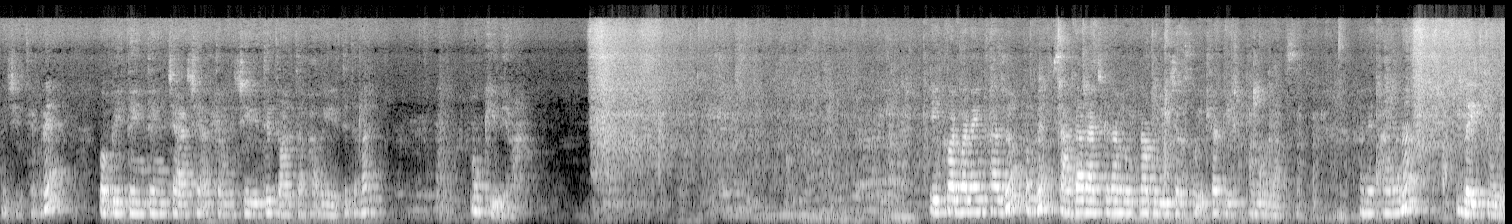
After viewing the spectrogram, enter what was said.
પછી આપણે બબે ત્રણ ત્રણ ચાર ચાર તમે જે રીતે તળતા ભાવે એ રીતે તમારે મૂકી દેવાનું એકવાર બનાવીને ખાજો તમને સાદા રાજગરા લોટના ભૂલી જશો એટલા ટેસ્ટી લાગશે અને ખાવાના દહીં જોડે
